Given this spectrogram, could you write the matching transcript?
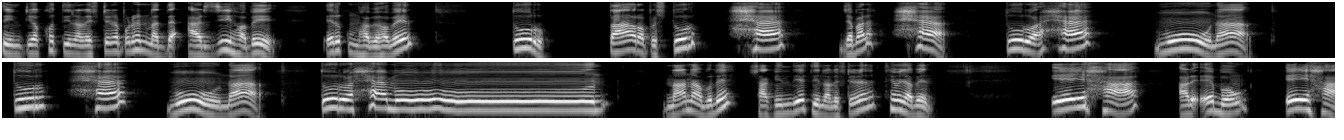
তিনটি অক্ষর তিন আলিফ টেনে পড়বেন, মাধ্যমে আরজি হবে। এরকমভাবে হবে। তুর, তার অপেশ তুর হ্যাঁ যাবার হ্যাঁ তুর হ্যাঁ মুনা তুর হ্যাঁ মুনা তুর হ্যাঁ মুন না না বলে সাকিন দিয়ে তিন আলিফ টেনে থেমে যাবেন। এই হা আর এবং এই হা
